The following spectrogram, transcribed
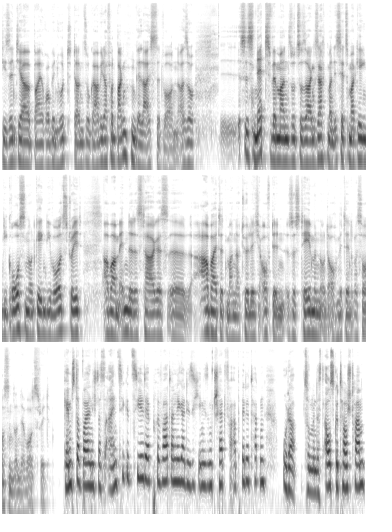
Die sind ja bei Robinhood dann sogar wieder von Banken geleistet worden. Also äh, es ist nett, wenn man sozusagen sagt, man ist jetzt mal gegen die Großen und gegen die Wall Street, aber am Ende des Tages äh, arbeitet man natürlich auf den Systemen und auch mit den Ressourcen dann der Wall Street. GameStop war ja nicht das einzige Ziel der Privatanleger, die sich in diesem Chat verabredet hatten oder zumindest ausgetauscht haben.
